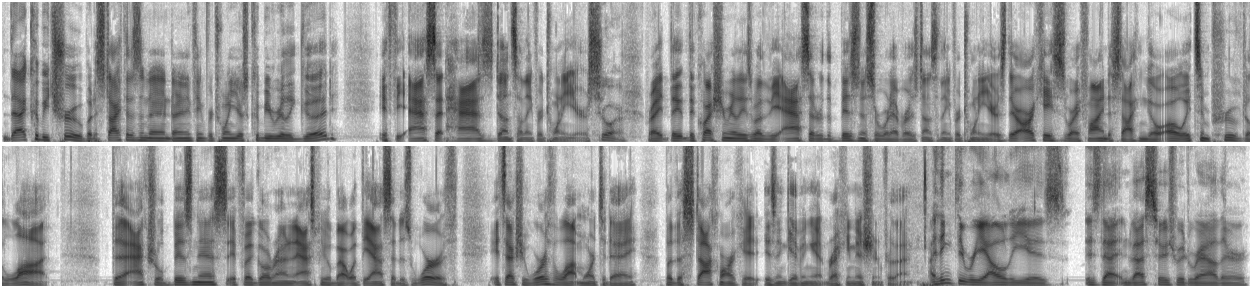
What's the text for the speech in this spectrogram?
That could be true, but a stock that hasn't done anything for 20 years could be really good if the asset has done something for 20 years. Sure. Right? The, the question really is whether the asset or the business or whatever has done something for 20 years. There are cases where I find a stock and go, oh, it's improved a lot the actual business, if I go around and ask people about what the asset is worth, it's actually worth a lot more today, but the stock market isn't giving it recognition for that. I think the reality is is that investors would rather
